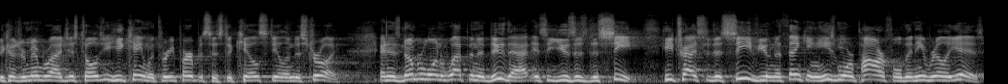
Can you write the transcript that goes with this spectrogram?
Because remember what I just told you? He came with three purposes to kill, steal, and destroy. And his number one weapon to do that is he uses deceit. He tries to deceive you into thinking he's more powerful than he really is.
